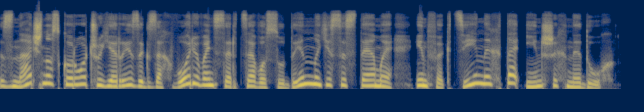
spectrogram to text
значно скорочує ризик захворювань серцево-судинної системи, інфекційних та інших недуг.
